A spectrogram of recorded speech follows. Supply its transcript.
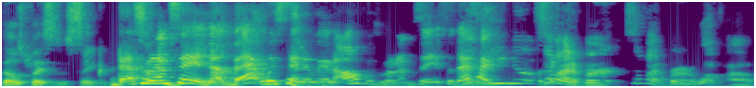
Those places are sacred. That's what I'm saying. Now that would set Atlanta off, is what I'm saying. So that's how you knew it was. Somebody burn, somebody burn a Waffle House.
